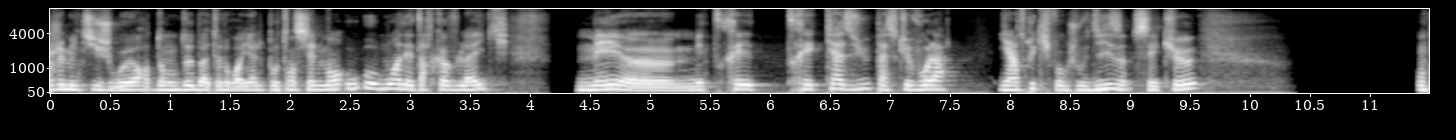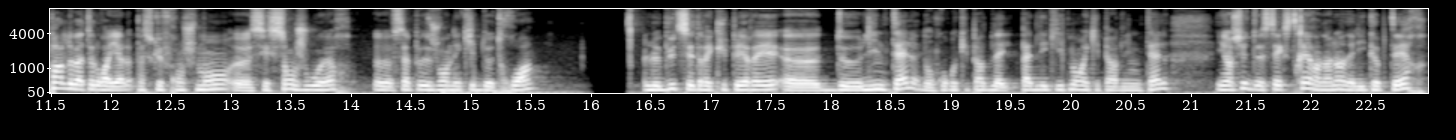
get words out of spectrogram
jeux multijoueurs, dont 2 Battle Royale potentiellement, ou au moins des Tarkov-like, mais, mais très, très casu, parce que voilà, il y a un truc qu'il faut que je vous dise, c'est que on parle de Battle Royale, parce que franchement, euh, c'est 100 joueurs, euh, ça peut se jouer en équipe de 3, le but, c'est de récupérer euh, de l'intel, donc on récupère pas de l'équipement, on récupère de l'intel, et ensuite de s'extraire en allant en hélicoptère.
